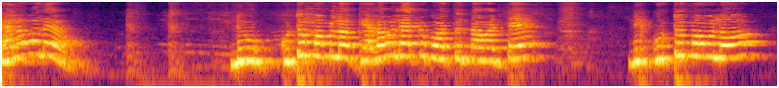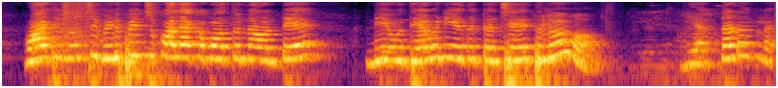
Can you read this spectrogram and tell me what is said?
గెలవలేము నువ్వు కుటుంబంలో గెలవలేకపోతున్నావంటే నీ కుటుంబంలో వాటి నుంచి విడిపించుకోలేకపోతున్నావంటే నీవు దేవుని ఎదుట చేతులు ఎత్తడంలే.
